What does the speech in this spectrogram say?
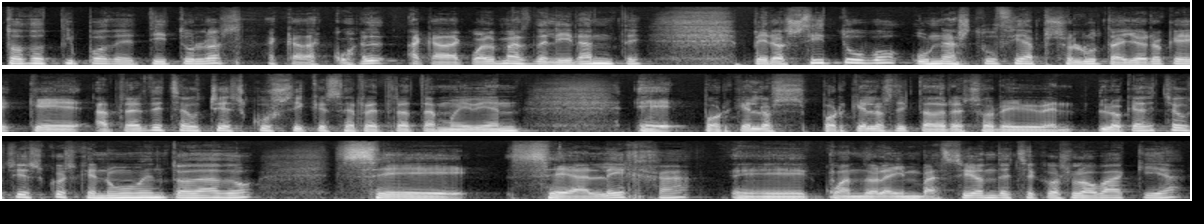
todo tipo de títulos, a cada cual, a cada cual más delirante, pero sí tuvo una astucia absoluta. Yo creo que, que a través de Ceausescu sí que se retrata muy bien eh, por, qué los, por qué los dictadores sobreviven. Lo que hace Ceausescu es que en un momento dado se, se aleja eh, cuando la invasión de Checoslovaquia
